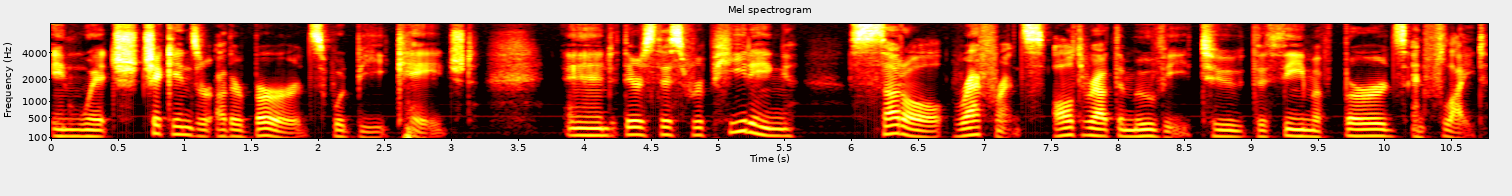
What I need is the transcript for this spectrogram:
in which chickens or other birds would be caged. And there's this repeating subtle reference all throughout the movie to the theme of birds and flight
